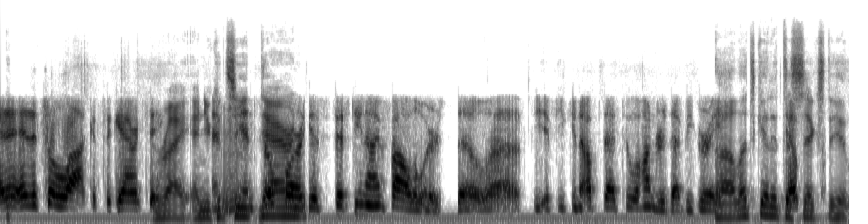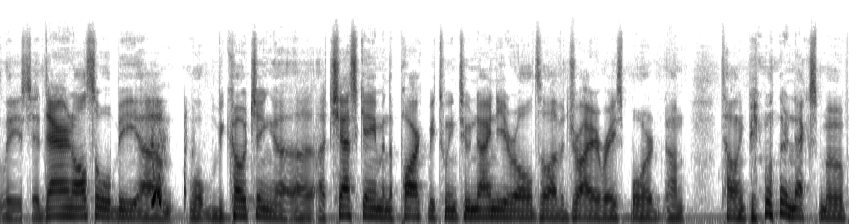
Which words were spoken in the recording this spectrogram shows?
and, and it's a lock. It's a guarantee. Right, and you can and, see and so Darren. far he has 59 followers. So uh, if you can up that to 100, that'd be great. Uh, let's get it to Yep. 60 at least. Yeah, Darren also will be um, will be coaching a, a chess game in the park between two 90 year olds. He'll have a dry erase board um, telling people their next move.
